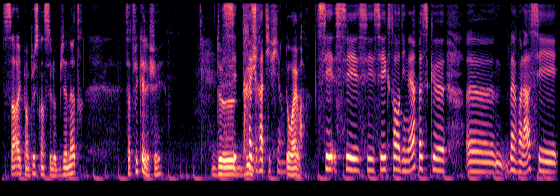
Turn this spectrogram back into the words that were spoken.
ça. Et puis en plus quand c'est le bien-être, ça te fait quel effet? C'est très gratifiant. Ouais voilà. C'est extraordinaire parce que euh, ben voilà, c'est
